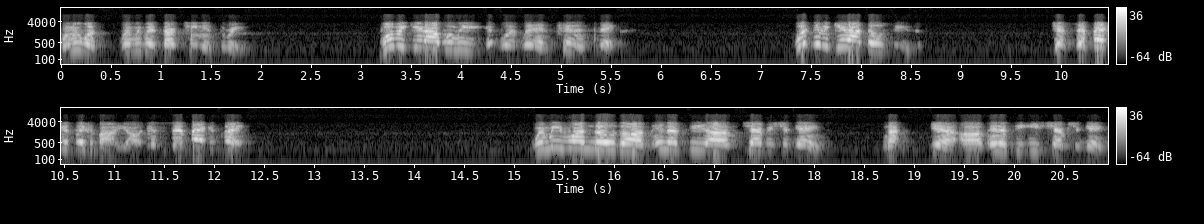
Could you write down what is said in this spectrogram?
when we was when we went thirteen and three? What we get out when we went ten and six? What did we get out those seasons? Just sit back and think about it, y'all. Just sit back and think when we won those um, NFC um, championship game. Not, yeah, um, NFC East championship game.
